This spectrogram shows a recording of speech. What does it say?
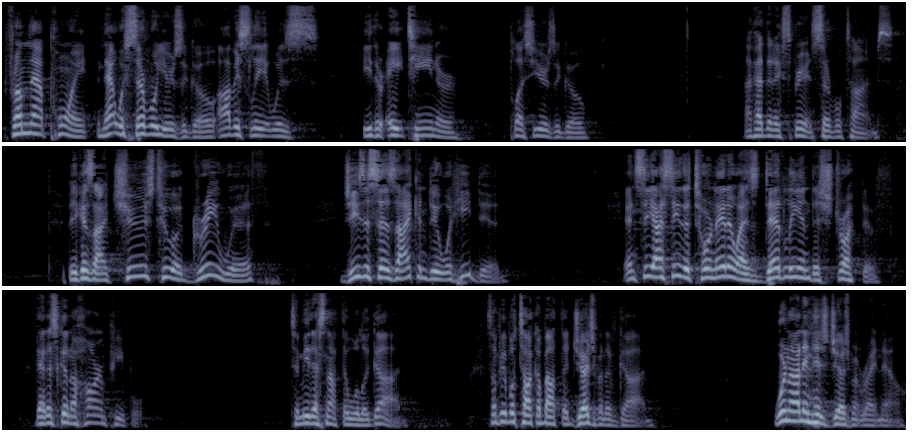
from that point, and that was several years ago, obviously it was either 18 or plus years ago, I've had that experience several times. Because I choose to agree with, Jesus says I can do what he did. And see, I see the tornado as deadly and destructive, that it's going to harm people. To me, that's not the will of God. Some people talk about the judgment of God. We're not in his judgment right now.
